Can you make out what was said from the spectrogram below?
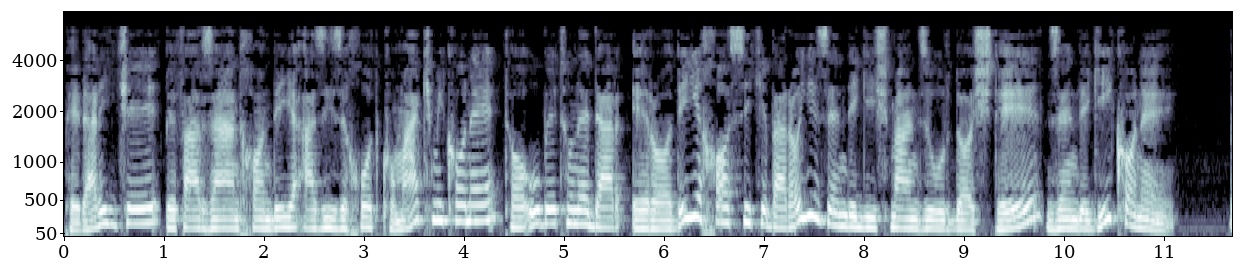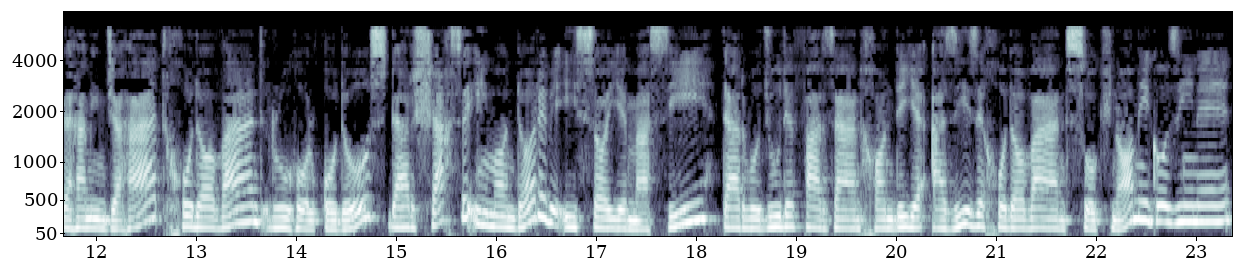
پدری که به فرزند خانده عزیز خود کمک می‌کنه تا او بتونه در اراده خاصی که برای زندگیش منظور داشته زندگی کنه. به همین جهت خداوند روح القدس در شخص ایماندار به عیسی مسیح در وجود فرزند خانده عزیز خداوند سکنا میگزینه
